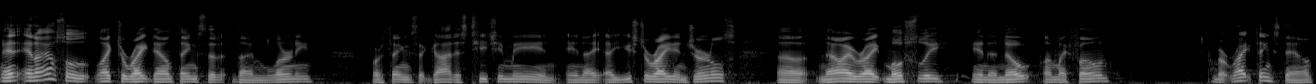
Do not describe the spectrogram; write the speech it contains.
And, and I also like to write down things that, that I'm learning or things that God is teaching me. And, and I, I used to write in journals. Uh, now I write mostly in a note on my phone. But write things down.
